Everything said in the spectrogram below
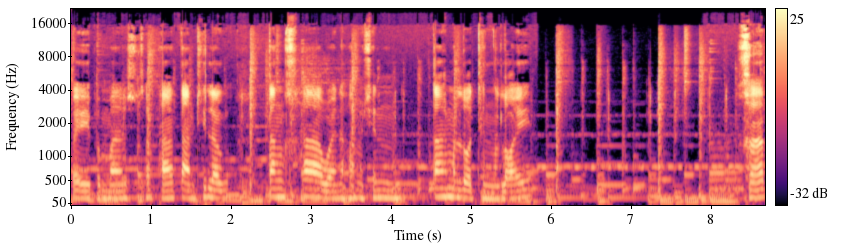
ไปประมาณสักพักตามที่เราตั้งค่าไว้นะครับอย่างเช่นตั้งให้มันโหลดถึงร้อยครับ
